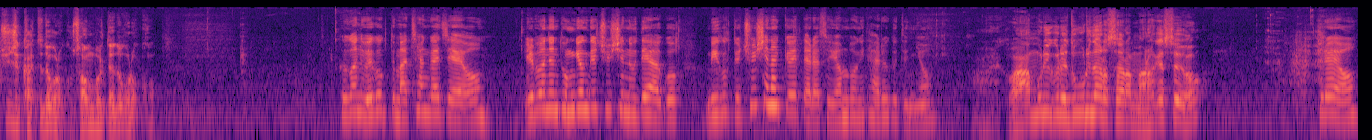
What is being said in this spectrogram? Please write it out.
취직할 때도 그렇고 선볼 때도 그렇고. 그건 외국도 마찬가지예요. 일본은 동경대 출신 우대하고 미국도 출신 학교에 따라서 연봉이 다르거든요. 그 아무리 그래도 우리나라 사람만 하겠어요. 그래요.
